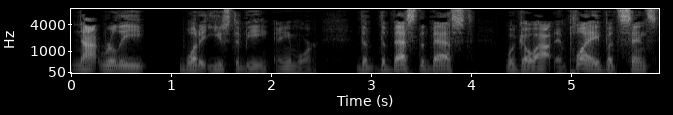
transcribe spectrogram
not really what it used to be anymore. The the best the best would go out and play, but since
